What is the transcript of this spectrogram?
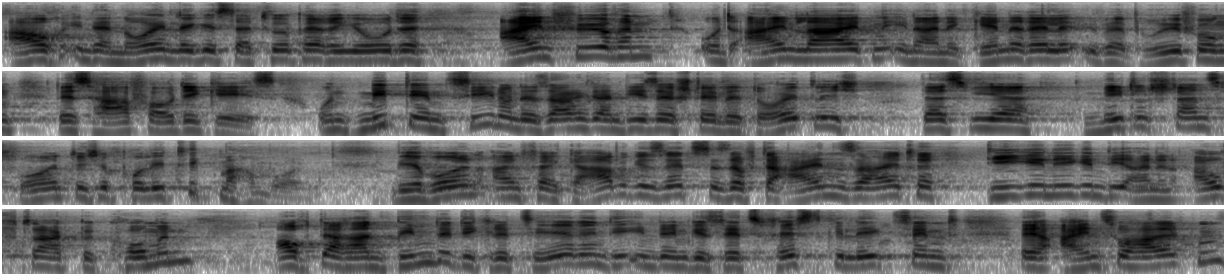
auch in der neuen Legislaturperiode einführen und einleiten in eine generelle Überprüfung des HVDGs. Und mit dem Ziel, und das sage ich an dieser Stelle deutlich, dass wir mittelstandsfreundliche Politik machen wollen. Wir wollen ein Vergabegesetz, das auf der einen Seite diejenigen, die einen Auftrag bekommen, auch daran bindet, die Kriterien, die in dem Gesetz festgelegt sind, äh, einzuhalten.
